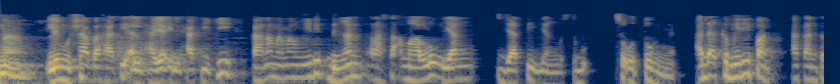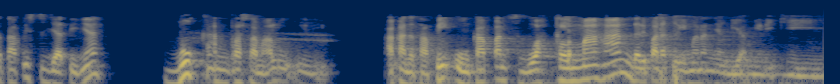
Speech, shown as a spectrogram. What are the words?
Nah, limusyabahati al-haya'il hakiki karena memang mirip dengan rasa malu yang sejati yang seutuhnya. Ada kemiripan akan tetapi sejatinya bukan rasa malu ini. Akan tetapi ungkapan sebuah kelemahan daripada keimanan yang dia miliki.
